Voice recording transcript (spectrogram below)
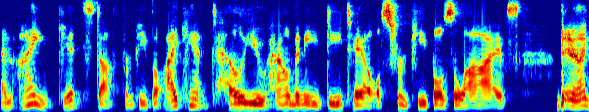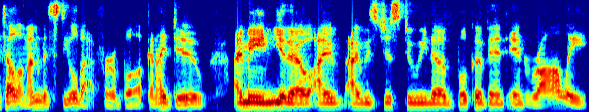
and I get stuff from people. I can't tell you how many details from people's lives. And I tell them I'm going to steal that for a book, and I do. I mean, you know, I I was just doing a book event in Raleigh,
